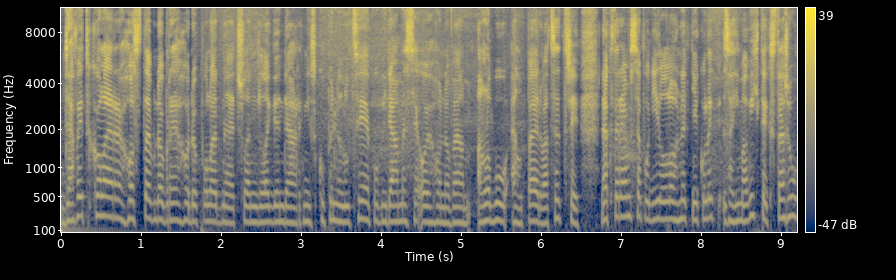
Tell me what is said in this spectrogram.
David Koller, hostem Dobrého dopoledne, člen legendární skupiny Lucie. Povídáme si o jeho novém albu LP23, na kterém se podílelo hned několik zajímavých textařů.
